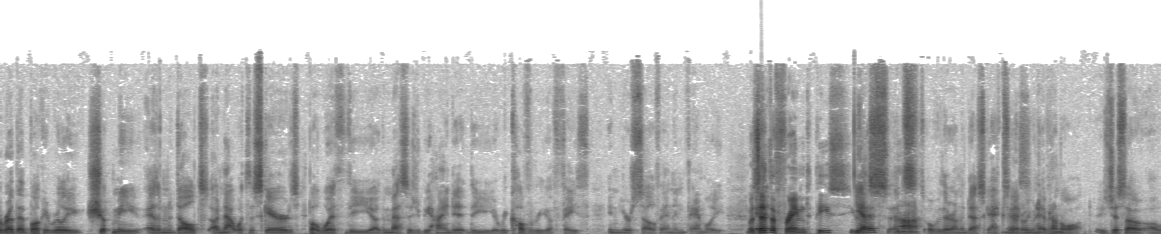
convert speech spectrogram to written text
read that book. It really shook me as an adult, uh, not with the scares, but with the uh, the message behind it, the recovery of faith in yourself and in family. Was And- that the framed piece you yes, had? it's Ah. over there on the desk. Actually, I don't even have it on the wall. He's just a, a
